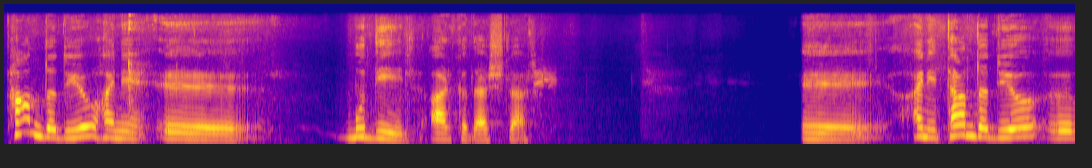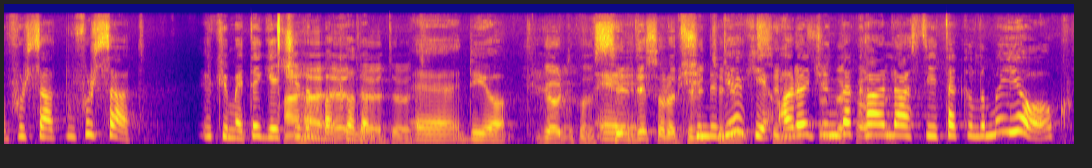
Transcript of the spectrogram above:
Tam da diyor hani e, bu değil arkadaşlar. Ee, hani tam da diyor e, fırsat bu fırsat. Hükümete geçirin Aha, evet, bakalım evet, evet. e, diyor. Gördük onu. Ee, Sildi sonra Şimdi tweetini diyor ki aracında kar lastiği takılı mı yok.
